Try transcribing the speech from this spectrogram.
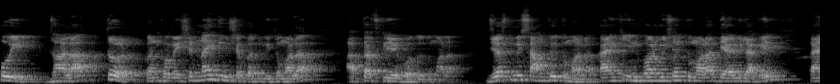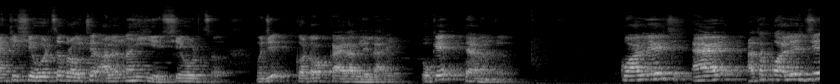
होईल. झाला तर. कन्फर्मेशन नाही देऊ शकत मी तुम्हाला. आत्ताच क्लिअर होतो तुम्हाला. जस्ट मी सांगतोय तुम्हाला. कारण की इन्फॉर्मेशन तुम्हाला द्यावी लागेल. कारण की शेवटचं ब्राउचर आलं नाहीये. शेवटचं. म्हणजे कट ऑफ काय लागलेलं आहे. ओके त्यानंतर. कॉलेज ऍड आता कॉलेजचे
